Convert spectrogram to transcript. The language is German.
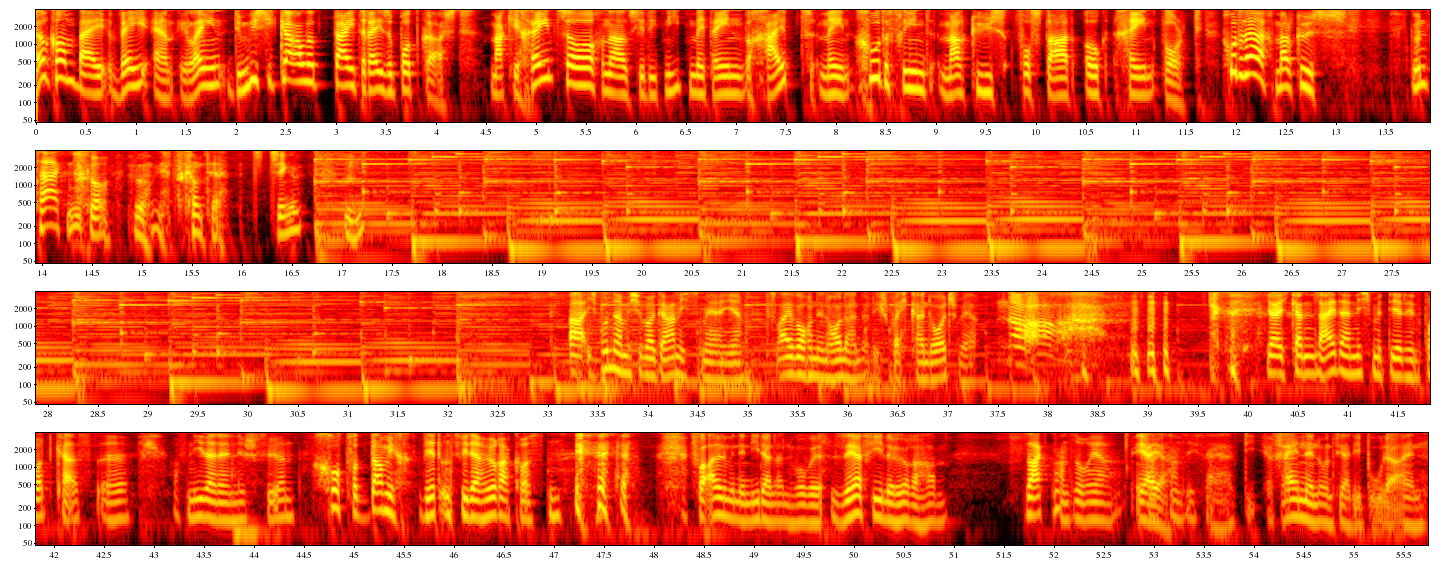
Welkom bij W en Elaine, de muzikale tijdreizen podcast. Maak je geen zorgen als je dit niet meteen begrijpt. Mijn goede vriend Marcus volstaat ook geen woord. Goedendag, Marcus. Guten Tag, Nico. So, jetzt kommt der Jingle. Mhm. Ah, ich wundere mich über gar nichts mehr hier. Zwei Wochen in Holland und ich spreche kein Deutsch mehr. Ah. ja, ich kann leider nicht mit dir den Podcast äh, auf Niederländisch führen. Gottverdammt. Wird uns wieder Hörer kosten. Vor allem in den Niederlanden, wo wir sehr viele Hörer haben. Sagt man so, ja. Ja, Sagt ja. Man sich so. ja. Die rennen uns ja die Bude ein.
